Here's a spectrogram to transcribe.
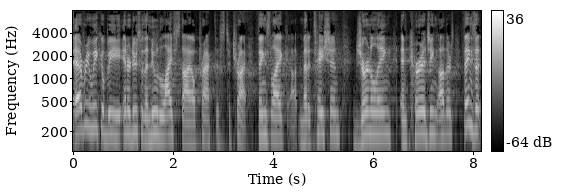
Every week will be introduced with a new lifestyle practice to try. Things like uh, meditation, journaling, encouraging others. Things that,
